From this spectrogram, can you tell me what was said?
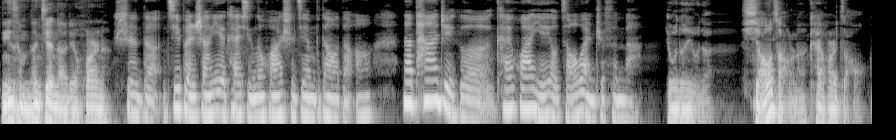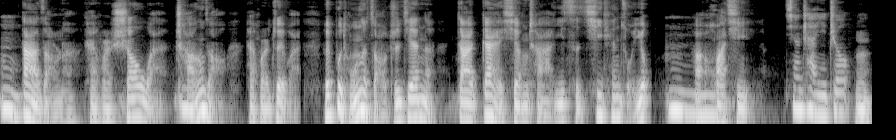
你怎么能见到这花呢？是的，基本上夜开型的花是见不到的啊。那它这个开花也有早晚之分吧？有的有的，小枣呢开花早，嗯，大枣呢开花稍晚，长枣开花最晚。所以不同的枣之间呢，大概相差一次七天左右。嗯啊，花期相差一周。嗯，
